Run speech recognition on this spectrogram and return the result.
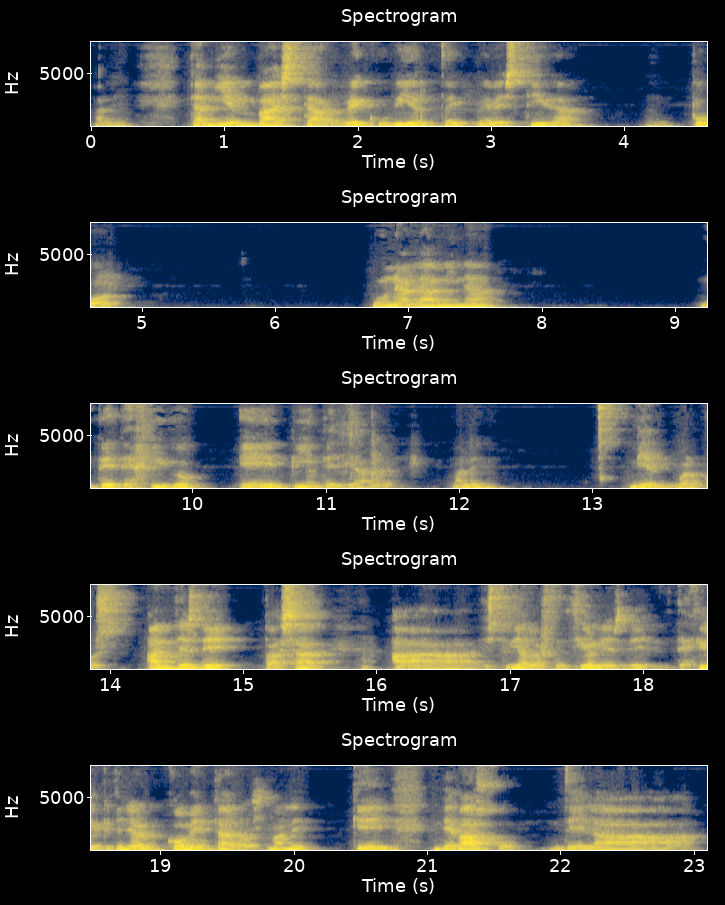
¿vale? También va a estar recubierta y revestida por una lámina de tejido epitelial, ¿vale? Bien, bueno, pues antes de pasar a estudiar las funciones del tejido epitelial, comentaros, ¿vale? Que debajo de, la,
